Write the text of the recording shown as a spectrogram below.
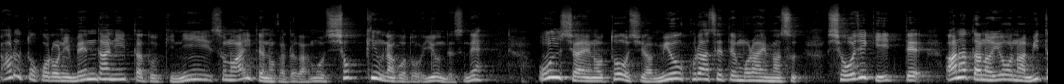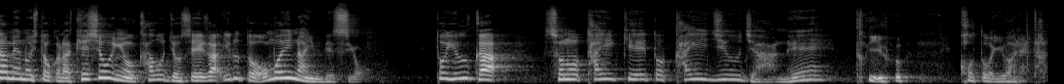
あるところに面談に行った時にその相手の方がもうショッキングなことを言うんですね。御社への投資は見送らせてもらいます。正直言ってあなたのような見た目の人から化粧品を買う女性がいると思えないんですよ。というかその体型と体重じゃねえということを言われた。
